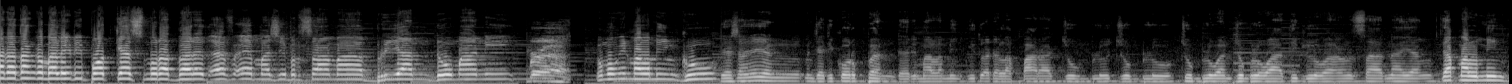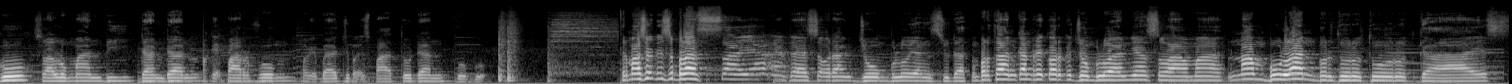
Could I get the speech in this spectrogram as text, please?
Selamat datang kembali di podcast Murad Baret FM masih bersama Brian Domani. Ngomongin malam minggu, biasanya yang menjadi korban dari malam minggu itu adalah para jomblo-jomblo, jombloan jomblowati di luar sana yang tiap malam minggu selalu mandi, dandan, pakai parfum, pakai baju, pakai sepatu dan bubuk. Termasuk di sebelah saya ada seorang jomblo yang sudah mempertahankan rekor kejombloannya selama 6 bulan berturut-turut guys.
